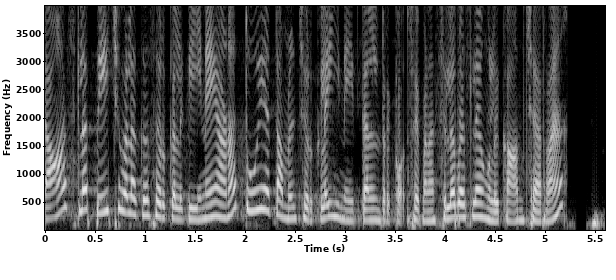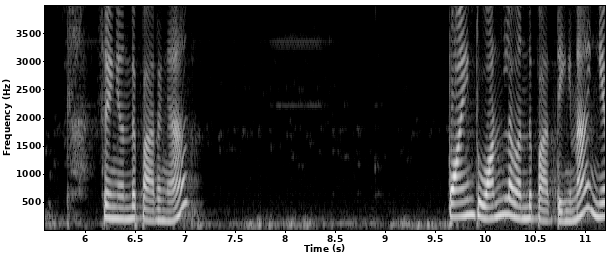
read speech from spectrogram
லாஸ்ட்டில் பேச்சு வழக்கு சொற்களுக்கு இணையான தூய தமிழ் சொற்களை இணைத்தல் இருக்கும். ஸோ இப்போ நான் சிலபஸில் உங்களுக்கு காமிச்சிட்றேன். ஸோ இங்கே வந்து பாருங்கள் பாயிண்ட் ஒனில் வந்து பார்த்தீங்கன்னா இங்கே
